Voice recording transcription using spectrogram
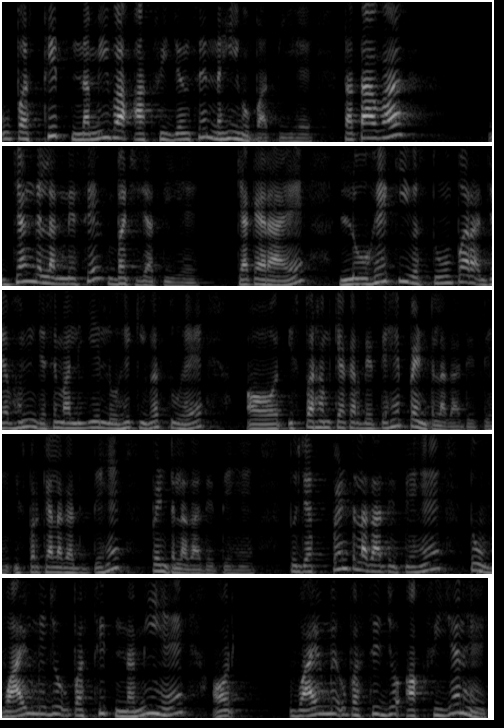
उपस्थित नमी व ऑक्सीजन से नहीं हो पाती है, तथा वह जंग लगने से बच जाती है। क्या कह रहा है? लोहे की वस्तुओं पर जब हम, जैसे मान लीजिए लोहे की वस्तु है, और इस पर हम क्या कर देते हैं? पेंट लगा देते हैं। इस पर क्या लगा देते हैं? पेंट लगा देते हैं। तो जब पेंट लगा देते हैं तो वायु में जो उपस्थित नमी है और वायु में उपस्थित जो ऑक्सीजन है,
